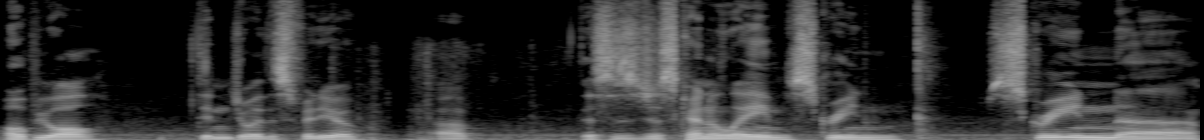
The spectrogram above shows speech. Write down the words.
Hope you all did enjoy this video. Uh, this is just kind of lame screen, screen, uh,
